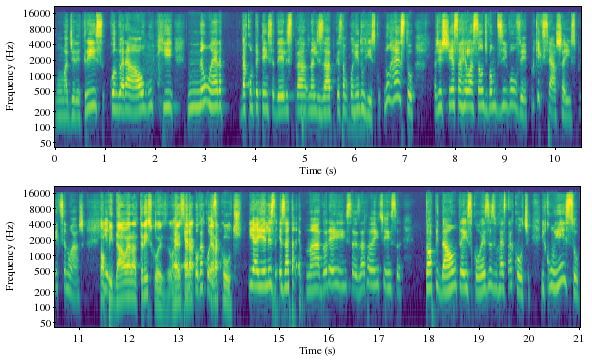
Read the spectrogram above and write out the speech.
uma diretriz quando era algo que não era da competência deles para analisar, porque estavam correndo risco. No resto, a gente tinha essa relação de vamos desenvolver. Por que, que você acha isso? Por que, que você não acha? Top-down era três coisas, o é, resto era, era, pouca coisa. Era coach. E aí eles, exatamente, ah, adorei isso, exatamente isso. Top-down, três coisas, o resto era coach. E com isso,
